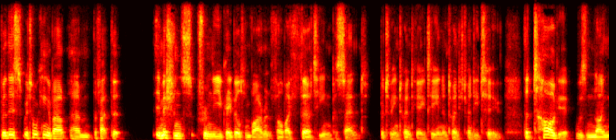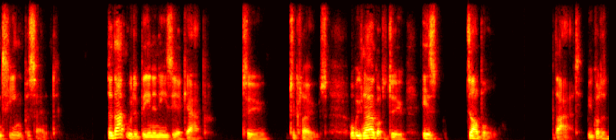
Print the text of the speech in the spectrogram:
But this, we're talking about um, the fact that emissions from the UK built environment fell by 13% between 2018 and 2022. The target was 19%. So that would have been an easier gap to to close. What we've now got to do is double that. We've got to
